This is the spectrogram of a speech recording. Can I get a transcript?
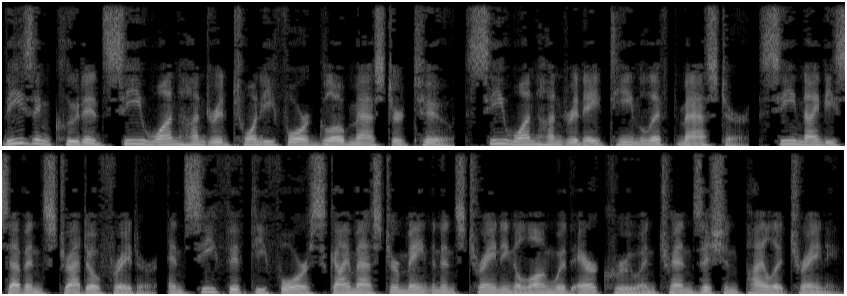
These included C-124 Globemaster II, C-118 Liftmaster, C-97 Stratofreighter, and C-54 Skymaster maintenance training along with aircrew and transition pilot training.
